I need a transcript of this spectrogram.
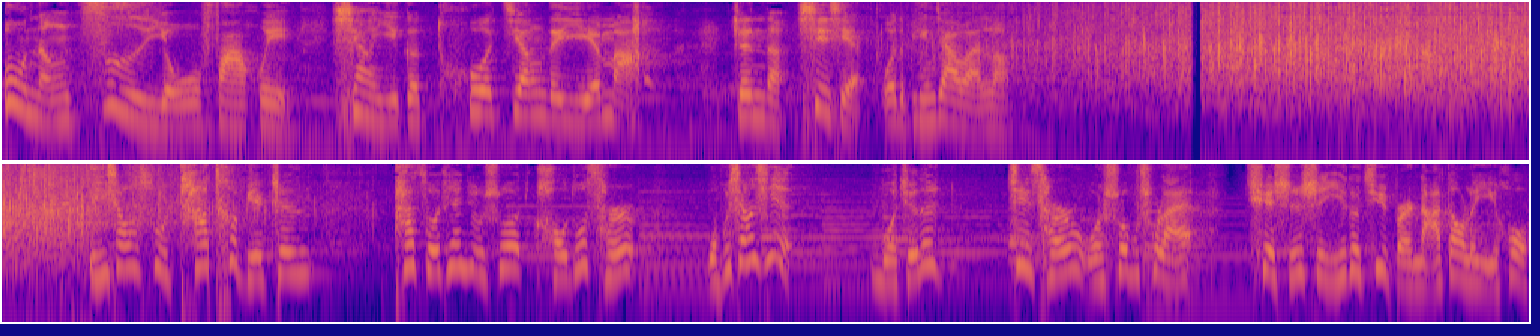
不能自由发挥，像一个脱缰的野马。真的，谢谢，我的评价完了。林潇肃他特别真，他昨天就说好多词儿，我不相信，我觉得这词儿我说不出来。确实是一个剧本拿到了以后，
